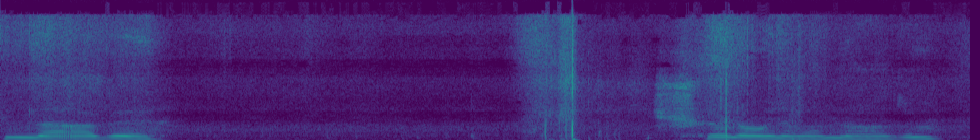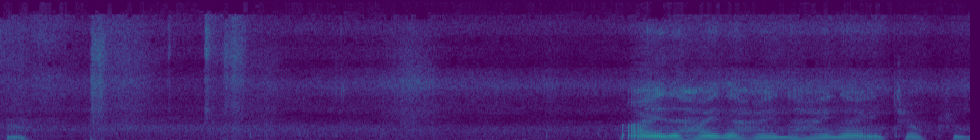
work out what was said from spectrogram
Şimdi abi şöyle oynamam lazım. Hı. Haydi haydi haydi haydi haydi çok çok.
